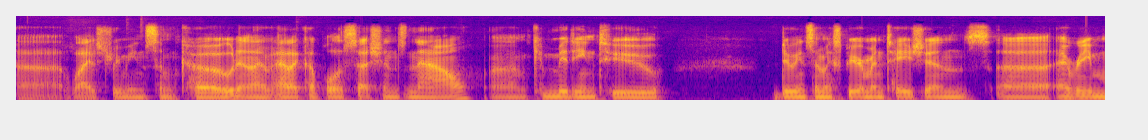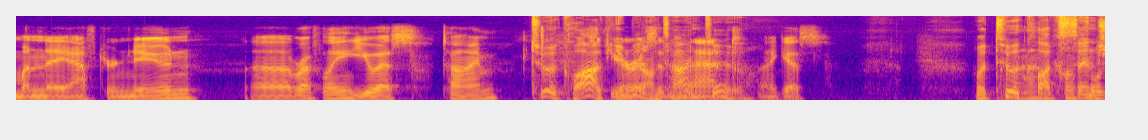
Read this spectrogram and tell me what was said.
uh, live streaming some code. And I've had a couple of sessions now, um, committing to doing some experimentations uh, every Monday afternoon, uh, roughly U.S. time. Two o'clock. If you're been on time that, too. I guess. Well, two o'clock Punctual central.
